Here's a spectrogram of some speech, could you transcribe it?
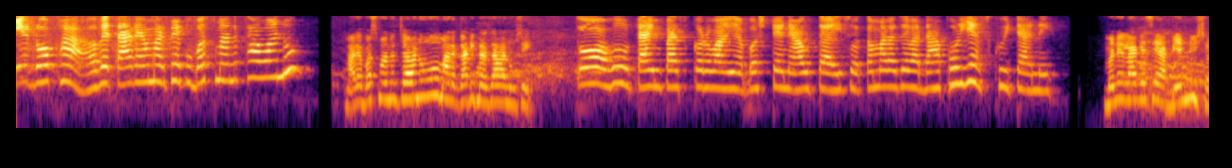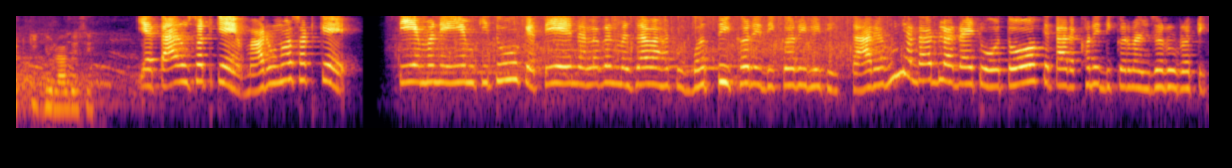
એ ડોફા હવે તારે અમાર ભેગું બસમાં નથી આવવાનું? મારે બસમાં નથી જવાનું મારે ગાડીમાં જવાનું છે. તો હું ટાઈમ પાસ કરવા અહીંયા બસ સ્ટેન્ડ આવતા હશો તમારા જેવા ડાભોળિયા જ ખૂટ્યા નહીં. મને લાગે છે આ બેનનું સટકી ગયું લાગે છે. એ તારું સટકે મારું ન સટકે. તે મને એમ કીધું કે તે એના લગનમાં જવા હતું બધી ખરીદી કરી લીધી. તારે હું ને ડાબલા ડાયટો હતો કે તારે ખરીદી કરવાની જરૂર હતી?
